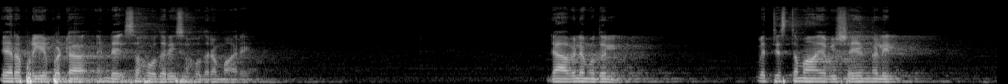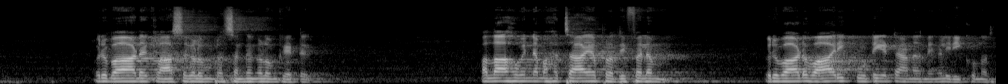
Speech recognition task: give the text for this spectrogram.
ഏറെ പ്രിയപ്പെട്ട എൻ്റെ സഹോദരി സഹോദരന്മാരെ രാവിലെ മുതൽ വ്യത്യസ്തമായ വിഷയങ്ങളിൽ ഒരുപാട് ക്ലാസ്സുകളും പ്രസംഗങ്ങളും കേട്ട് അള്ളാഹുവിന്റെ മഹത്തായ പ്രതിഫലം ഒരുപാട് വാരിക്കൂട്ടിയിട്ടാണ് നിങ്ങളിരിക്കുന്നത്.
